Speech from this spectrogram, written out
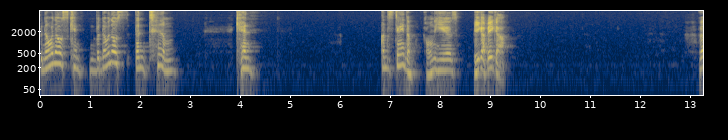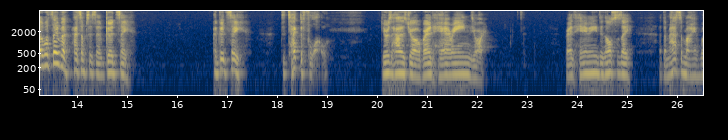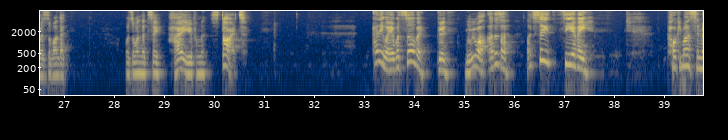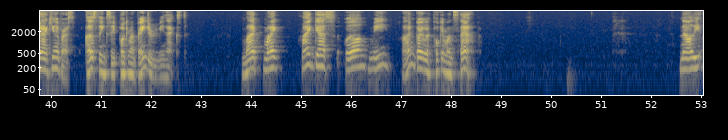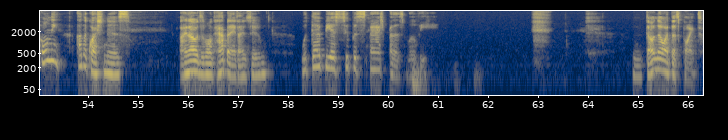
but no one else can but no one else than Tim can understand him. Only hears Pika Pika. Well, we'll say has some sense of good say. A good say. Detective flow. Yours has your red herrings, your red herrings, and also say that the mastermind was the one that was the one that say hire you from the start. Anyway, what's of a good movie while others are let's say see if a Pokemon Cinematic Universe. Others think say Pokemon Ranger would be next. My my my guess, well, me, I'm going with Pokemon Snap. Now the only other question is I know this won't happen anytime soon. Would there be a Super Smash Bros. movie? Don't know at this point.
